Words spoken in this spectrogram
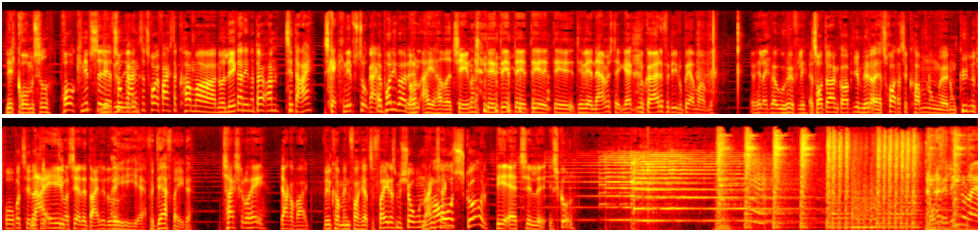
lidt grumset. Prøv at knipse Lidt to hvid i gange, det. så tror jeg faktisk, der kommer noget lækkert ind ad døren til dig. Skal jeg knipse to gange? Ja, prøv lige at gøre det. Åh, nej, jeg har været tjener. Det, det, det, det, det, det vil jeg nærmest ikke. Jeg, nu gør jeg det, fordi du beder mig om det. Jeg vil heller ikke være uhøflig. Jeg tror, døren går op lige om lidt, og jeg tror, der skal komme nogle, øh, nogle gyldne dråber til dig. Nej, det, hvor ser det dejligt ud. det, ja, for det er fredag. Tak skal du have. Jakob Vejk, velkommen ind for her til fredagsmissionen. Mange og tak. skål! Det er til øh, skål.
